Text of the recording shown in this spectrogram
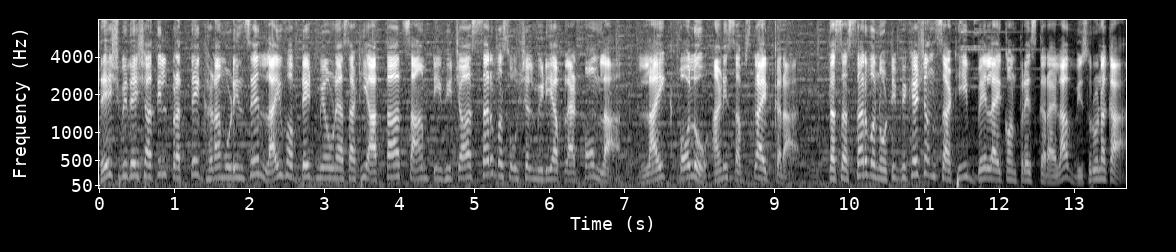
देश विदेशातील प्रत्येक घडामोडींचे लाईव्ह अपडेट मिळवण्यासाठी आता साम टीव्हीच्या सर्व सोशल मीडिया प्लॅटफॉर्मला लाईक फॉलो आणि सबस्क्राईब करा. तसंच सर्व नोटिफिकेशनसाठी बेल आयकॉन प्रेस करायला विसरू नका.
